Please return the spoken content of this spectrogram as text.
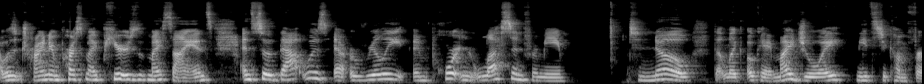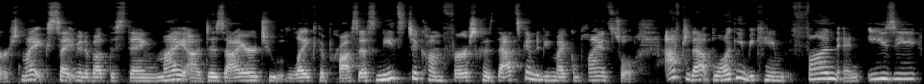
I wasn't trying to impress my peers with my science, and so that was a really important lesson for me to know that like okay my joy needs to come first. My excitement about this thing my uh, desire to like the process needs to come first because that's going to be my compliance tool. After that blogging became fun and easy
